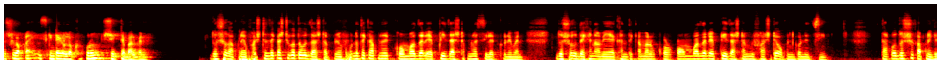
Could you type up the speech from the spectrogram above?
দর্শক, আপনার স্ক্রিনটাকে লক্ষ্য করুন, শিখতে পারবেন। দর্শক, আপনি ফার্স্টে যে কাজটি করতে হবে জাস্ট আপনার ফোনে থেকে আপনার ক্রম বাজার অ্যাপটি জাস্ট আপনারা সিলেক্ট করে নেবেন। দর্শক, দেখেন আমি এখান থেকে আমার ক্রম বাজার অ্যাপটি জাস্ট আমি ফার্স্টে ওপেন করে নিচ্ছি। তারপর দর্শক, আপনাকে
